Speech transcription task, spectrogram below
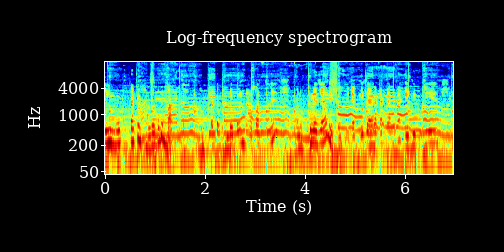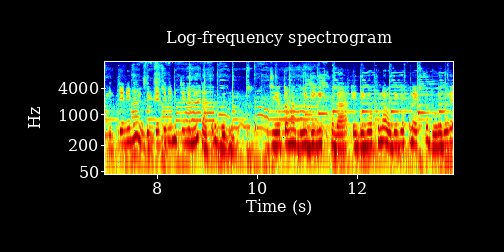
এই মুখটাকে ভালো করে বাঁধতে মুখটাকে ভালো করে না বাঁধলে মানে খুলে যাও নিতে হবে এটাকে, এই জায়গাটাকে আমরা এদিক দিয়ে টেনে নিই, ওদিক দিয়ে টেনে নিই টেনে নিই তারপরে বেঁধে নিই। যেহেতু আমার দুই দিকই খোলা এই দিকেও খোলা ওই দিকেও খোলা, একটু দূরে দূরে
